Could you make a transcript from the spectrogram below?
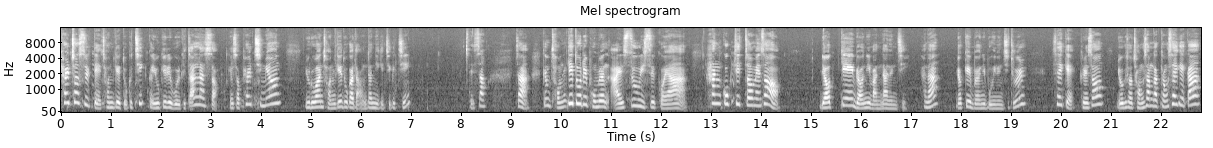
펼쳤을 때 전개도 그치? 그러니까 여기를 뭐 이렇게 잘랐어. 그래서 펼치면 이러한 전개도가 나온다는 얘기지, 그치? 됐어? 자, 그럼 전개도를 보면 알 수 있을 거야. 한 꼭지점에서 몇 개의 면이 만나는지 하나, 몇 개의 면이 모이는지 둘, 세 개. 그래서 여기서 정삼각형 세 개가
